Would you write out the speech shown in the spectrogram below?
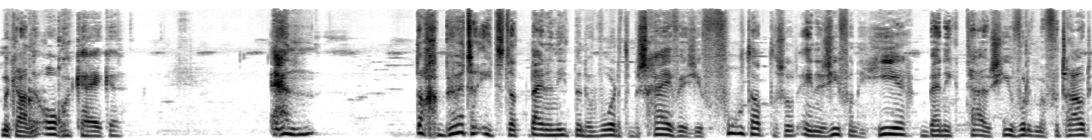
elkaar in de ogen kijken. En dan gebeurt er iets dat bijna niet met de woorden te beschrijven is. Je voelt dat een soort energie van hier ben ik thuis, hier voel ik me vertrouwd.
